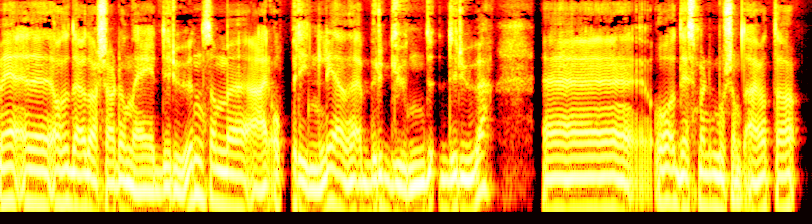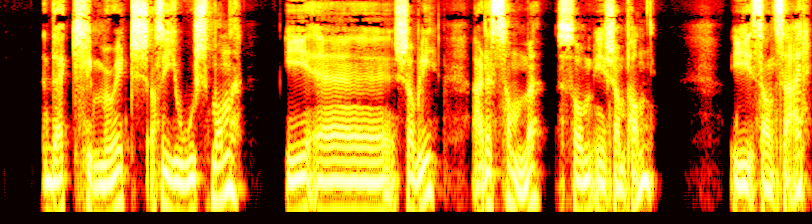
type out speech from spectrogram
med, eh, altså det er jo da chardonnay-druen som er opprinnelig, det er burgund-drue. Eh, og det som er litt morsomt, er jo at da det er Kimmerich, altså jordsmonnet i Chablis, er det samme som i Champagne, i Sancerre,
